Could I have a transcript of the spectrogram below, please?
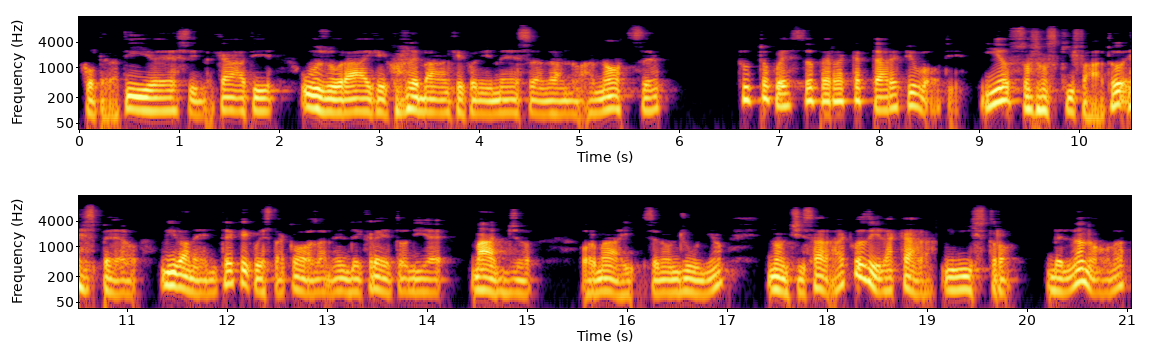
cooperative, sindacati, usurai che con le banche, con il MES andranno a nozze. Tutto questo per raccattare più voti. Io sono schifato e spero vivamente che questa cosa nel decreto di maggio ormai se non giugno, non ci sarà, così la cara ministro Bellanova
